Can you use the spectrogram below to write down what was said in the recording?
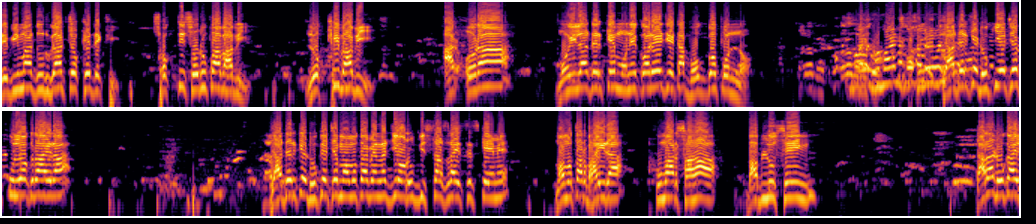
দেবীমা দুর্গার চোখে দেখি শক্তি স্বরূপা ভাবি লক্ষ্মী ভাবি। আর ওরা মহিলাদেরকে মনে করে যে এটা ভোগ্য পণ্য যাদেরকে ঢুকিয়েছে পুলক রায়রা যাদেরকে ঢুকেছে মমতা ব্যানার্জি অরূপ বিশ্বাস বিশ্বাসরা এসএসকেএম এ মমতার ভাইরা কুমার সাহা বাবলু সিং তারা ঢোকায়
